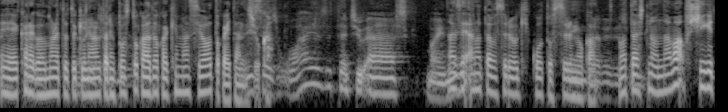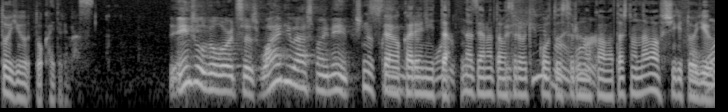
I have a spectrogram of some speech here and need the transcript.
えー、彼が生まれた時にあなたにポストカード書きますよとか言ったんでしょうか？なぜあなたはそれを聞こうとするのか？私の名は不思議というと書いてあります。主の使いは彼に言った。なぜあなたはそれを聞こうとするのか。私の名は不思議という。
